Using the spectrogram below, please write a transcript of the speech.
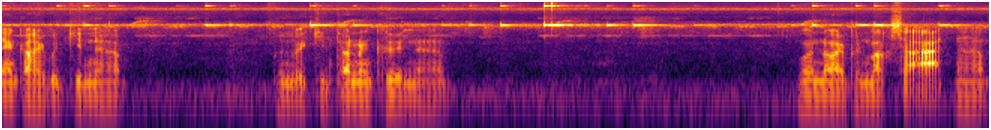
ยังก็ให้เพิ่นกินนะครับเพิ่นไปกินตอนกลางคืนนะครับงัวหน่อยเพิ่นมักสะอาดนะครับ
